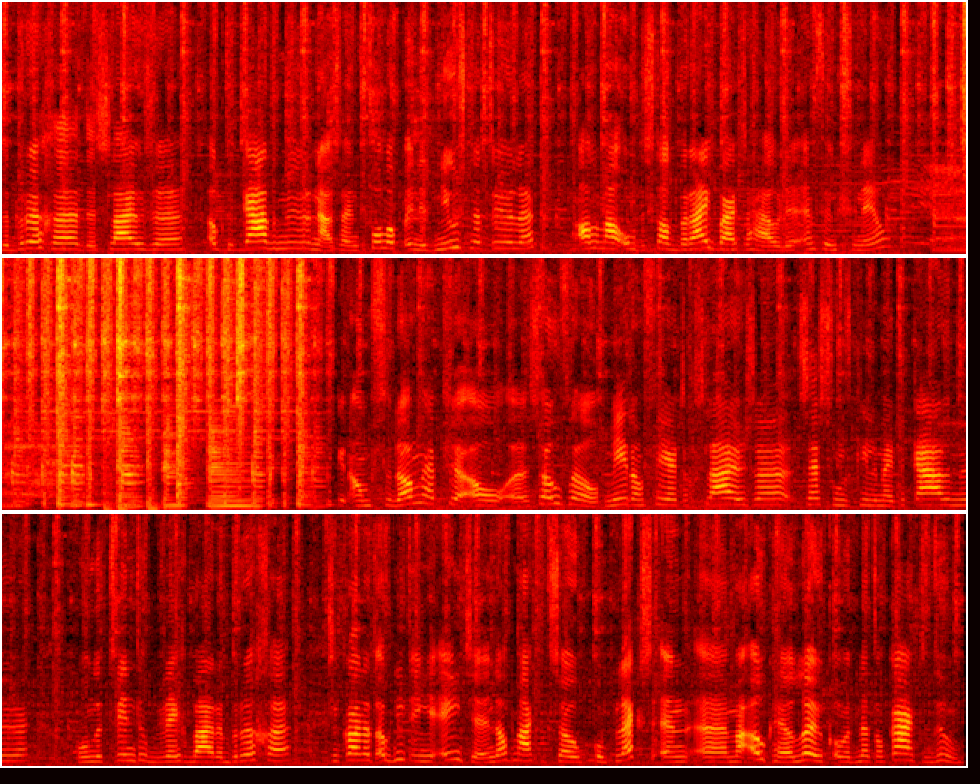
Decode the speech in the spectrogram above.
de bruggen, de sluizen, ook de kademuren nou, zijn volop in het nieuws natuurlijk. Allemaal om de stad bereikbaar te houden en functioneel. In Amsterdam heb je al uh, zoveel, meer dan 40 sluizen, 600 kilometer kademuur, 120 beweegbare bruggen. Je kan het ook niet in je eentje en dat maakt het zo complex, en, uh, maar ook heel leuk om het met elkaar te doen.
